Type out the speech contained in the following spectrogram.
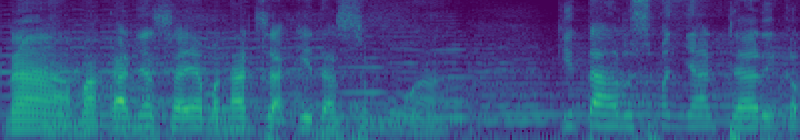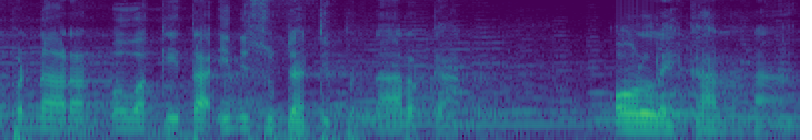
Nah, makanya saya mengajak kita semua, kita harus menyadari kebenaran bahwa kita ini sudah dibenarkan oleh karena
